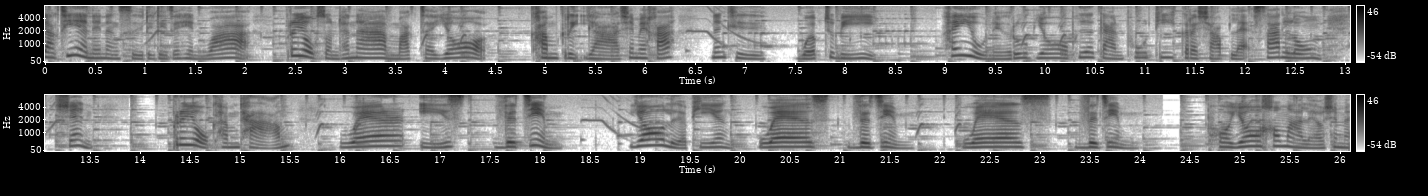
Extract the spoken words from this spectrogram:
จากที่เห็นในหนังสือเด็กๆจะเห็นว่า ประโยคสนทนามักจะย่อคำกริยาใช่ไหมคะ นั่นคือ verb to be ให้อยู่ในรูปย่อเพื่อการพูดที่กระชับและสั้นลง เช่น ประโยคคำถาม where is the gym ย่อเหลือเพียง where's the gym where's the gym พอย่อเข้ามาแล้วใช่ไหม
